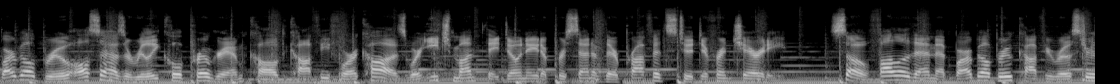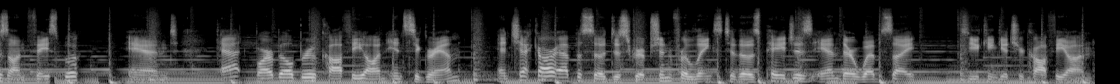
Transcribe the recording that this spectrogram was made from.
Barbell Brew also has a really cool program called Coffee for a Cause, where each month they donate a percent of their profits to a different charity. So follow them at Barbell Brew Coffee Roasters on Facebook and at Barbell Brew Coffee on Instagram, and check our episode description for links to those pages and their website so you can get your coffee on.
